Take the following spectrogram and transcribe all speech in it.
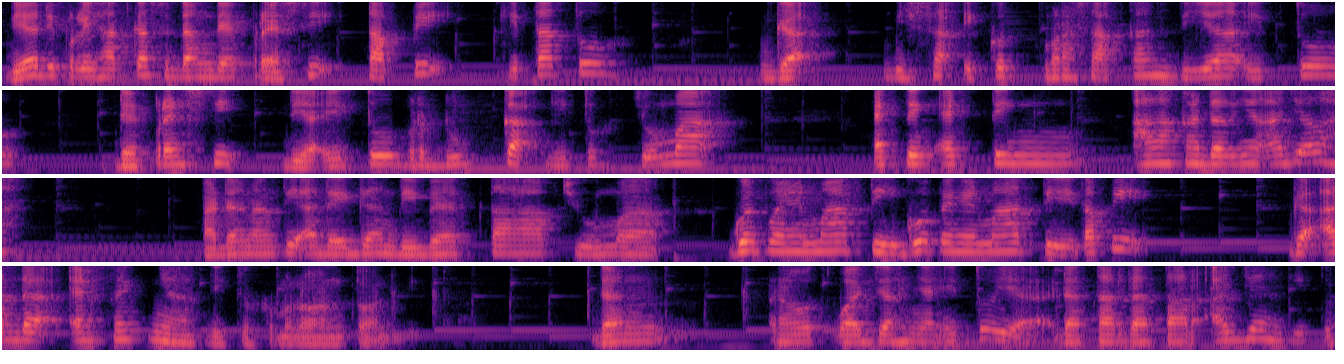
Dia diperlihatkan sedang depresi, tapi kita tuh nggak bisa ikut merasakan dia itu depresi, dia itu berduka gitu. Cuma acting-acting ala kadarnya aja lah. Ada nanti adegan di bathtub cuma gue pengen mati, gue pengen mati, tapi gak ada efeknya gitu ke menonton gitu. Dan raut wajahnya itu ya datar-datar aja gitu.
